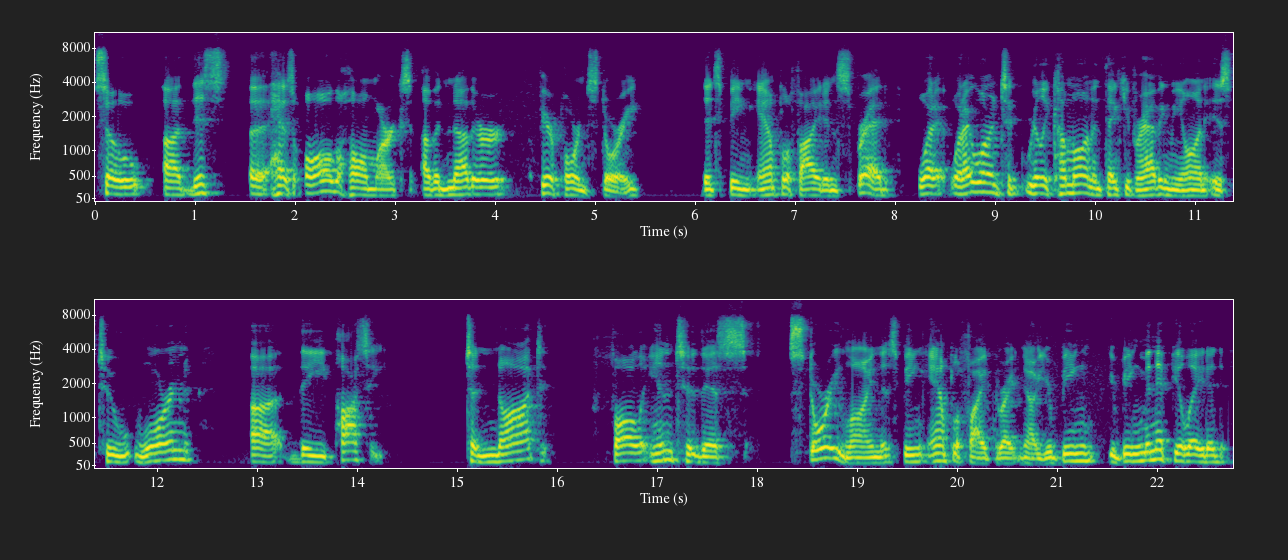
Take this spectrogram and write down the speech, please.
So this uh, has all the hallmarks of another fear porn story that's being amplified and spread. What what I wanted to really come on and thank you for having me on is to warn uh, the posse to not fall into this storyline that's being amplified right now. You're being you're being manipulated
